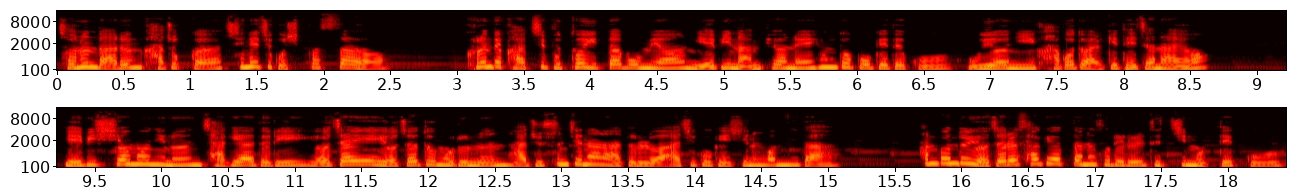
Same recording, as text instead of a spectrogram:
저는 나름 가족과 친해지고 싶었어요. 그런데 같이 붙어 있다 보면 예비 남편의 흉도 보게 되고 우연히 과거도 알게 되잖아요. 예비 시어머니는 자기 아들이 여자의 여자도 모르는 아주 순진한 아들로 아시고 계시는 겁니다. 한 번도 여자를 사귀었다는 소리를 듣지 못했고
